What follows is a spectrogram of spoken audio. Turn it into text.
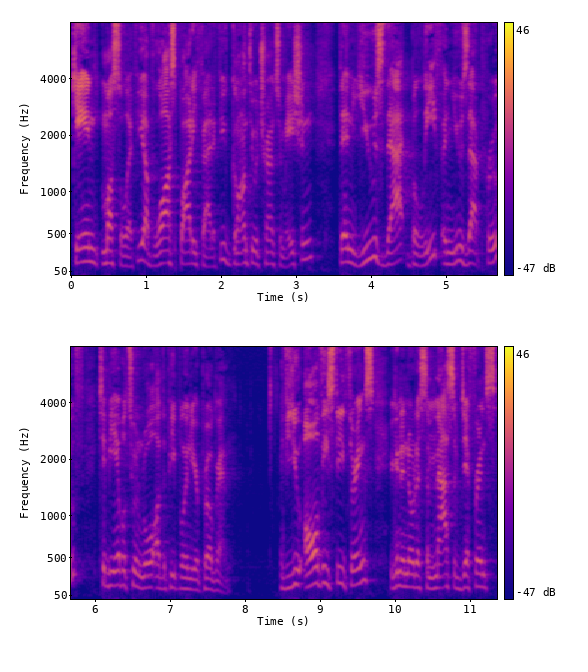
gained muscle, if you have lost body fat, if you've gone through a transformation, then use that belief and use that proof to be able to enroll other people into your program. If you do all these three things, you're gonna notice a massive difference,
